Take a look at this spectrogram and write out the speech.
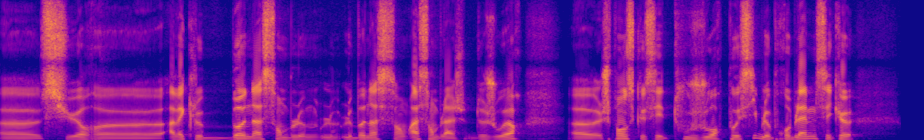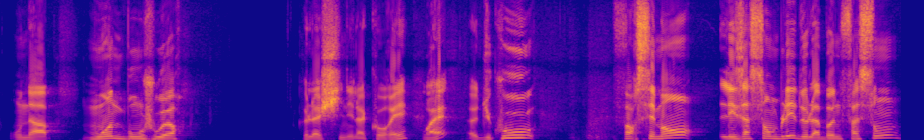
euh, sur euh, avec le bon assemble le, le bon assem- assemblage de joueurs euh, je pense que c'est toujours possible le problème c'est que on a moins de bons joueurs que la Chine et la Corée Ouais. du coup, forcément, les assembler de la bonne façon,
